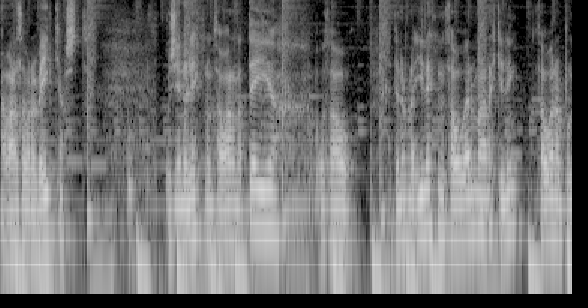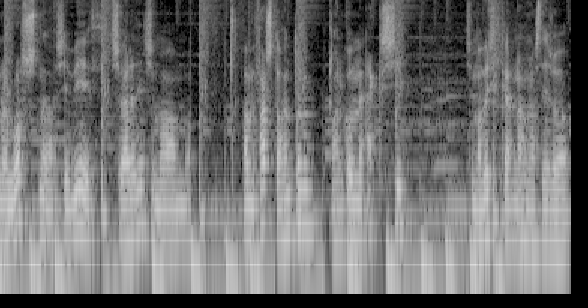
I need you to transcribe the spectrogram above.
Hann var alltaf að vera veikjast og síðan í leiknum þá var hann að deyja og þá, þetta er nefnilega í leiknum þá er maður ekki leng, þá er hann búinn að losna sig við sverðin sem var, var með fast á höndunum og hann er komið með exi sem að virkar nánast eins og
